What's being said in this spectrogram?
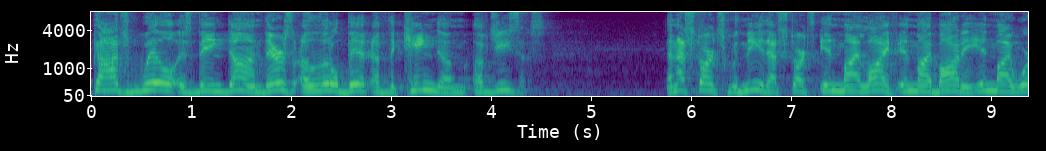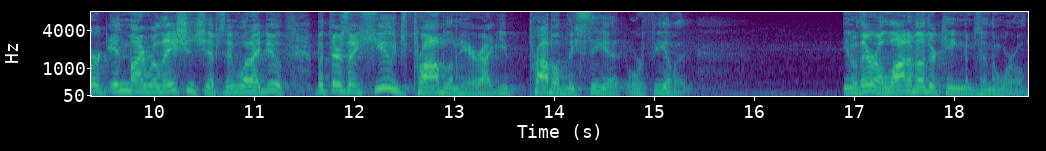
God's will is being done, there's a little bit of the kingdom of Jesus. And that starts with me. That starts in my life, in my body, in my work, in my relationships, in what I do. But there's a huge problem here. You probably see it or feel it. You know, there are a lot of other kingdoms in the world,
